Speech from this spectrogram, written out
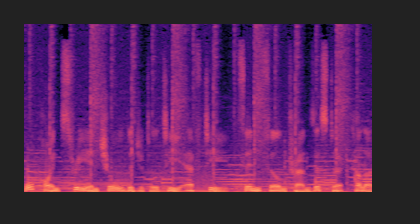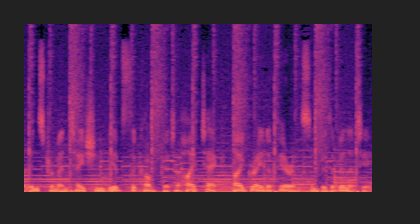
4.3-inch all-digital TFT, thin film transistor, color instrumentation gives the cockpit a high-tech, high-grade appearance and visibility.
